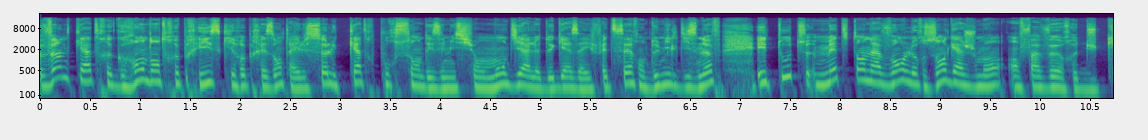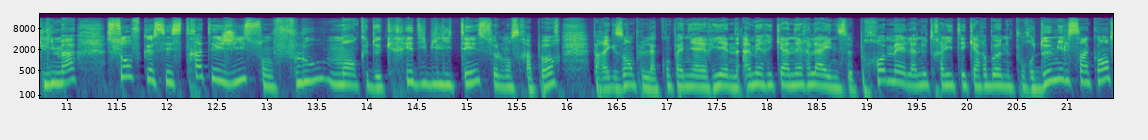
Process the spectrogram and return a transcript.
24 grandes entreprises qui représentent à elles seules 4% des émissions mondiales de gaz à effet de serre en 2019 et toutes mettent en avant leurs engagements en faveur du climat. Sauf que ces stratégies sont floues, manquent de crédibilité selon ce rapport. Par exemple, la compagnie aérienne American Airlines promet la neutralité carbone pour 2050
